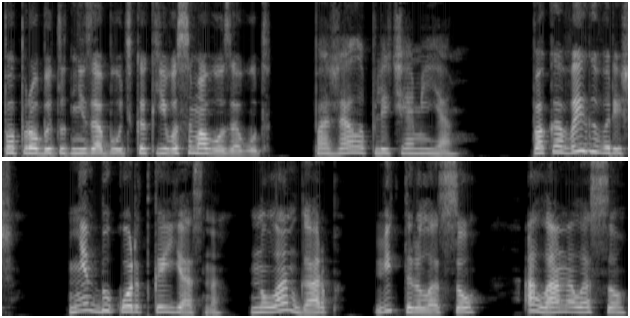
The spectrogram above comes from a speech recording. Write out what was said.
Попробуй тут не забудь, как его самого зовут. Пожала плечами я. Пока выговоришь, нет бы коротко и ясно. Нулан Гарб, Виктор Лассо, Алана Лассо.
